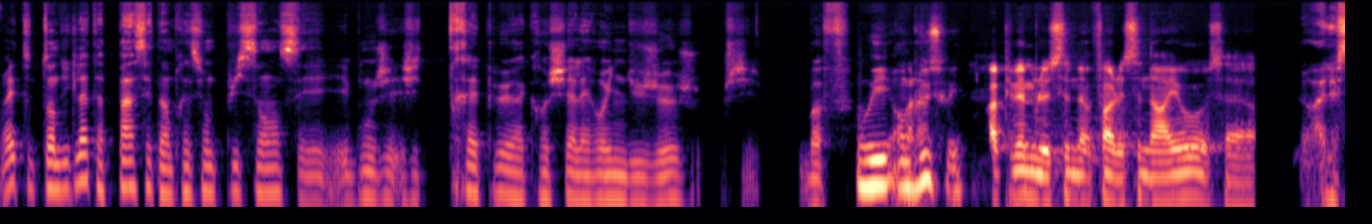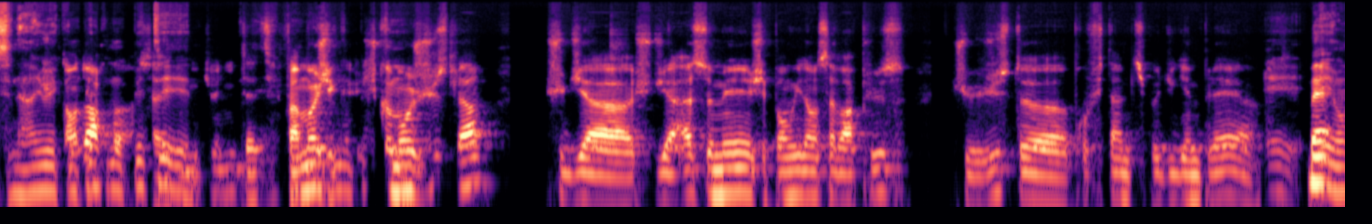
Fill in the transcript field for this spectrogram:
Ouais, tandis que là, tu as pas cette impression de puissance et et bon, j'ai j'ai très peu accroché à l'héroïne du jeu, je j'ai bof, Oui, en voilà. plus, oui. Ah, puis même le le scénario, ça Ouais, le scénario est t'endors, complètement quoi. Ça pété, ni queue ni tête. est Enfin, moi, j'ai complètement je pété. commence juste là, je suis déjà je suis déjà assommé, j'ai pas envie d'en savoir plus. Je veux juste, heu, profiter un petit peu du gameplay, heu. Et et Beh, en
